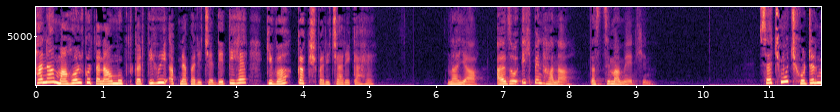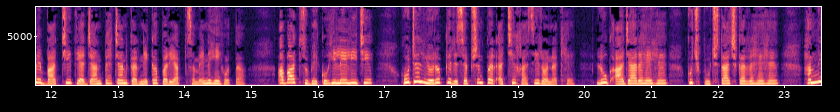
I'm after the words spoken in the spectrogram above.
हना माहौल को तनाव मुक्त करती हुई अपना परिचय देती है कि वह कक्ष परिचारिका है। Na ja, also ich bin Hanna, das Zimmermädchen. सचमुच होटल में बातचीत या जान पहचान करने का पर्याप्त समय नहीं होता। अब आज सुबह को ही ले लीजिए। होटल यूरोप के रिसेप्शन पर अच्छी खासी रौनक है। लोग आ जा रहे हैं कुछ पूछताछ कर रहे हैं हमने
